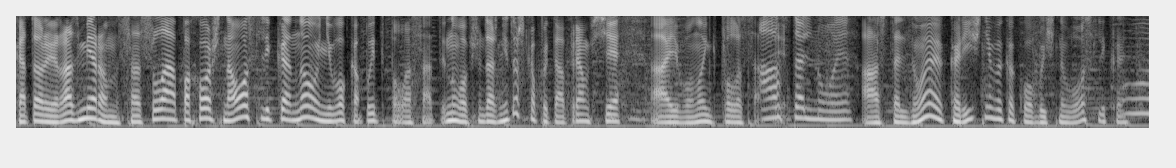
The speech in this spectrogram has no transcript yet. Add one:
который размером со осла похож на ослика, но у него копыта полосатые. Ну, в общем, даже не то, что копыта, а прям все а, его ноги полосатые. А остальное? А остальное коричневое, как у обычного ослика. Ой.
